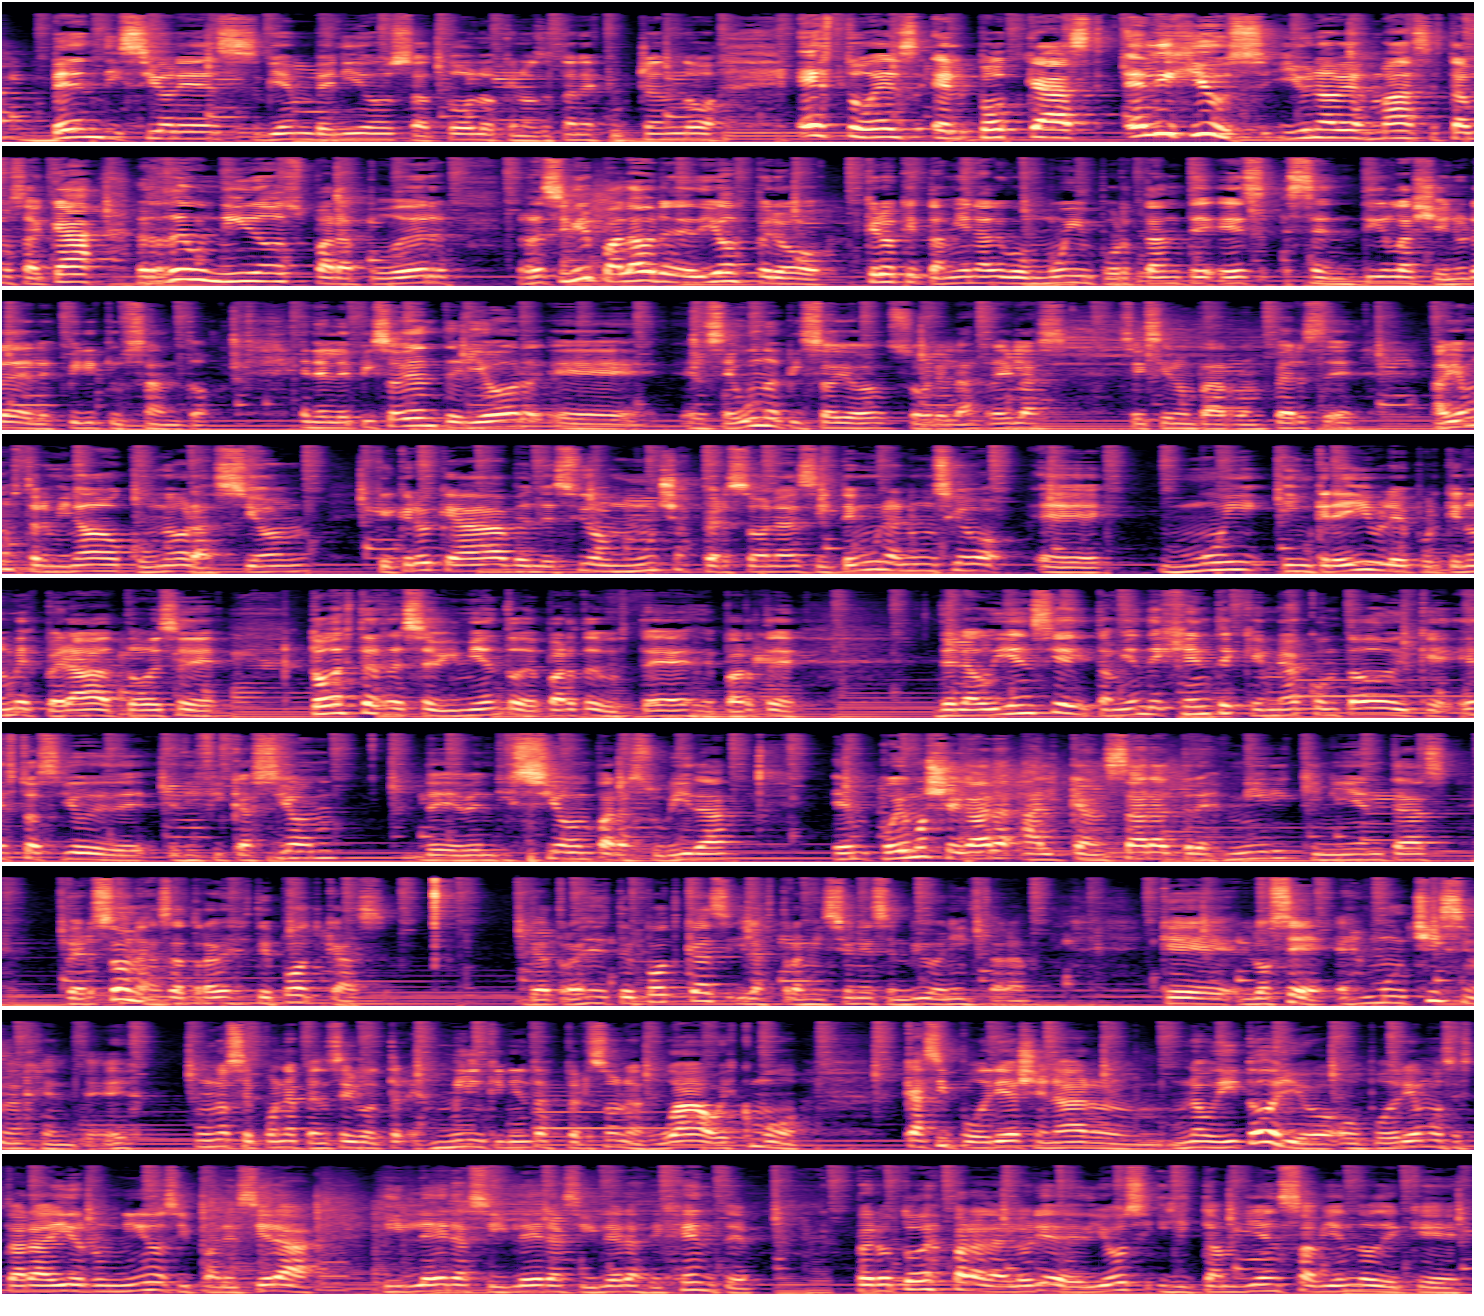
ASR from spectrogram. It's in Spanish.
bendiciones, bienvenidos a todos los que nos están escuchando. Esto es el podcast Eligius y una vez más estamos acá reunidos para poder recibir palabra de Dios, pero creo que también algo muy importante es sentir la llenura del Espíritu Santo. En el episodio anterior, eh, el segundo episodio sobre las reglas se hicieron para romperse, habíamos terminado con una oración que creo que ha bendecido a muchas personas y tengo un anuncio eh, muy increíble porque no me esperaba todo, ese, todo este recibimiento de parte de ustedes, de parte de la audiencia y también de gente que me ha contado de que esto ha sido de edificación de bendición para su vida, em, podemos llegar a alcanzar a 3.500 personas a través de este podcast. De a través de este podcast y las transmisiones en vivo en Instagram. Que lo sé, es muchísima gente. Uno se pone a pensar, digo, 3.500 personas, wow, es como casi podría llenar un auditorio o podríamos estar ahí reunidos y pareciera hileras, hileras, hileras de gente. Pero todo es para la gloria de Dios y también sabiendo de que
